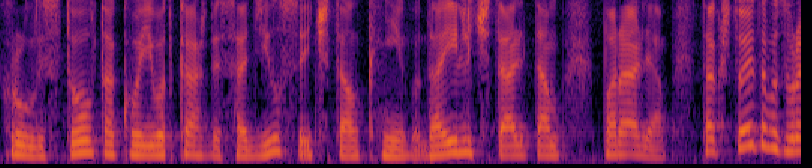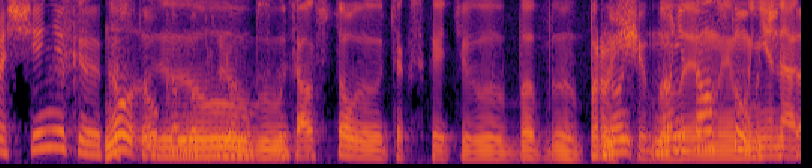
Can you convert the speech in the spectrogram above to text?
круглый стол такой, и вот каждый садился и читал книгу, да, или читали там по ролям. Так что это возвращение к, к Ну, истокам в э, определенном у смысле. Толстого, так сказать, э, б- проще Ну, ну, было. не Толстого ему не читали,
